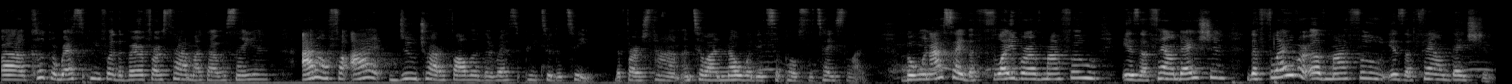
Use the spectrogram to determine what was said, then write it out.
uh, cook a recipe for the very first time, like I was saying, I don't. Fo- I do try to follow the recipe to the T the first time until I know what it's supposed to taste like. But when I say the flavor of my food is a foundation, the flavor of my food is a foundation.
